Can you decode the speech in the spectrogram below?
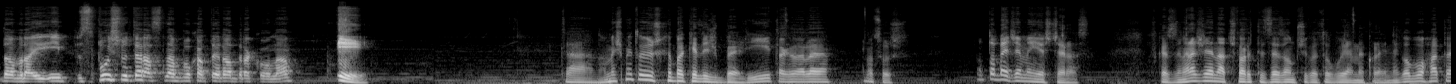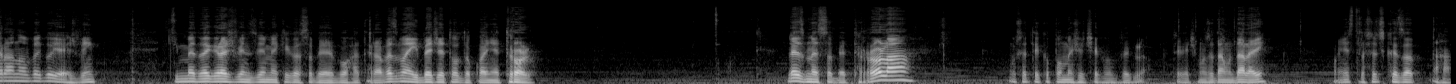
Dobra, i, i spójrzmy teraz na bohatera Drakona. I. Tak, no myśmy tu już chyba kiedyś byli, tak ale no cóż. No to będziemy jeszcze raz. W każdym razie na czwarty sezon przygotowujemy kolejnego bohatera nowego. Wiem kim będę grać, więc wiem jakiego sobie bohatera wezmę i będzie to dokładnie troll. Wezmę sobie trolla. Muszę tylko pomyśleć jak on wygląda. Czekajcie, może dam dalej. Bo on jest troszeczkę za... Aha.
